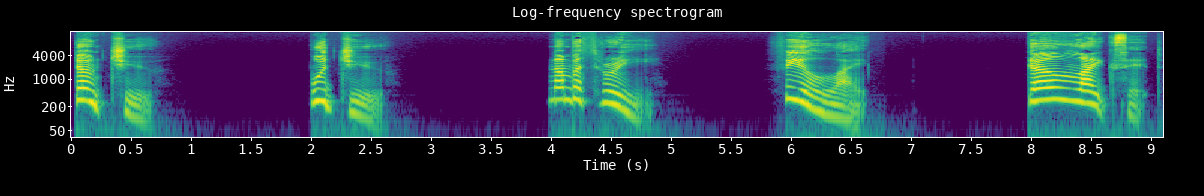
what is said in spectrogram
Don't you? Would you? Number 3. Feel like. Girl likes it.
